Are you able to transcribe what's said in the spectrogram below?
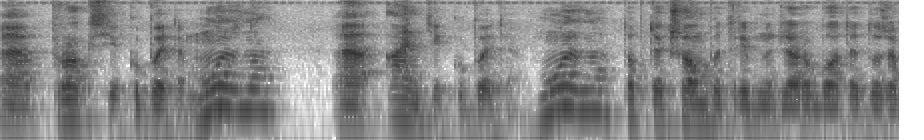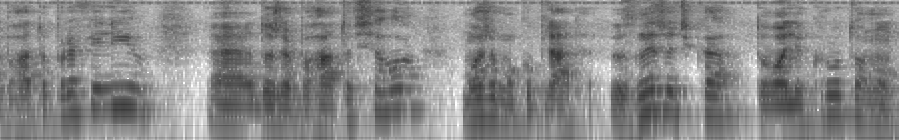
е, проксі купити можна, анті купити можна. Тобто, якщо вам потрібно для роботи дуже багато профілів, е, дуже багато всього, можемо купляти. Знижечка доволі круто. Ну,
